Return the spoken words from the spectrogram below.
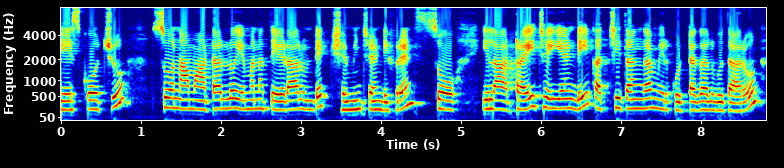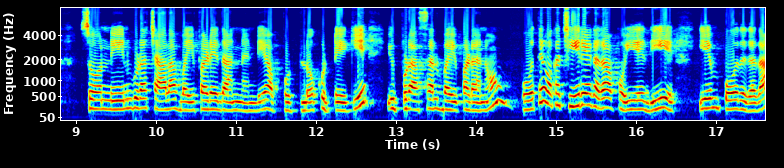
వేసుకోవచ్చు. సో నా మాటల్లో ఏమైనా తేడాలు ఉంటే క్షమించండి ఫ్రెండ్స్. సో ఇలా ట్రై చేయండి ఖచ్చితంగా మీరు కుట్టగలుగుతారు. సో నేను కూడా చాలా భయపడేదాన్ని అండి అప్పట్లో కుట్టేకి. ఇప్పుడు అసలు భయపడను. పోతే ఒక చీరే కదా పోయేది. ఏం పోదు కదా.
